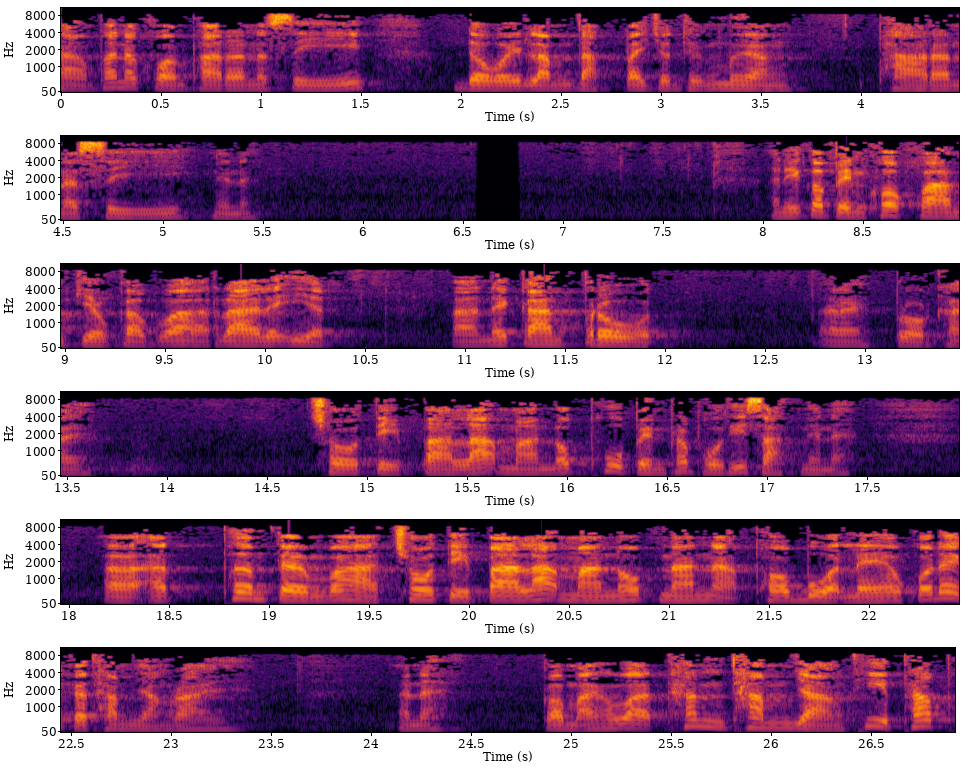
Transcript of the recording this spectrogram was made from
ทางพระนครพาราณสี โดยลำดับไปจนถึงเมืองพาราณสีเนี่ยนะอันนี้ก็เป็นข้อความเกี่ยวกับว่ารายละเอียดในการโปรดอะไรโปรดใคร โชติปาละมานพผู้เป็นพระโพธิสัตว์เนี่ยนะเพิ่มเติมว่าโชติปาละมานพนั้นอะพอบวชแล้วก็ได้กระทำอย่างไรนนะ ก็หมายความว่าท่านทำอย่างที่พระโพ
